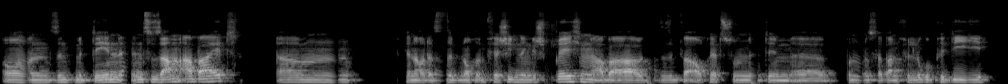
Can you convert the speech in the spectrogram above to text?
und sind mit denen in Zusammenarbeit. Ähm, Genau, das sind noch in verschiedenen Gesprächen, aber sind wir auch jetzt schon mit dem äh, Bundesverband für Logopädie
